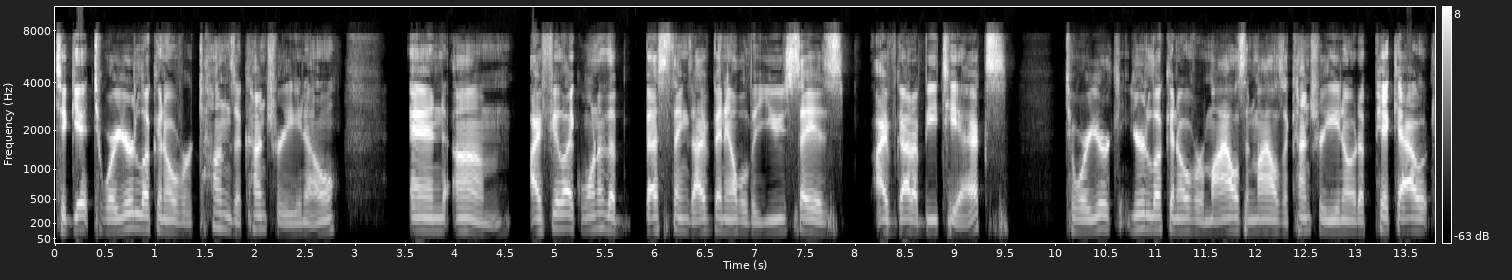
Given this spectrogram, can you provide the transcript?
to get to where you're looking over tons of country, you know. And um, I feel like one of the best things I've been able to use, say, is I've got a BTX to where you're you're looking over miles and miles of country, you know, to pick out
